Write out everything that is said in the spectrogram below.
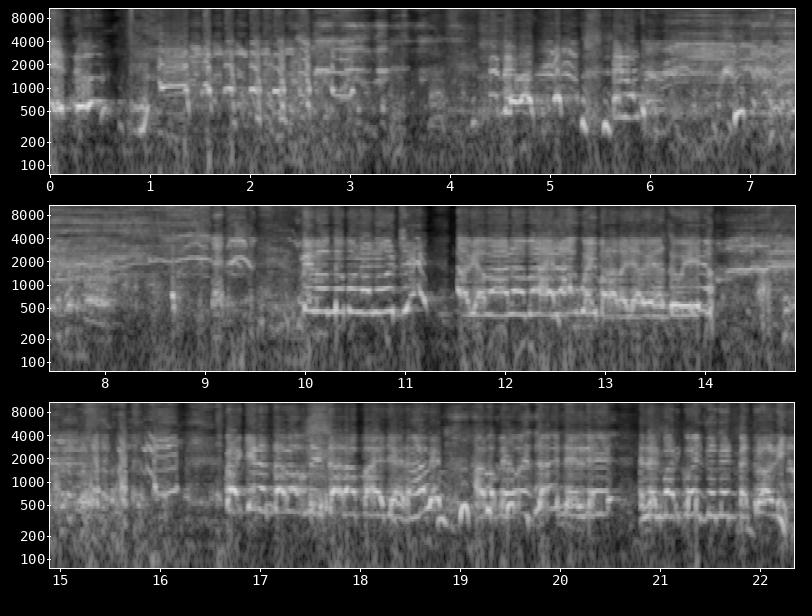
Jesús. Me manda, me manda, me manda por la noche, había bajado más el agua y por la mañana había subido. Cualquiera estaba donde está la paellera, a ver, a lo mejor está en el, en el barco ese del petróleo.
